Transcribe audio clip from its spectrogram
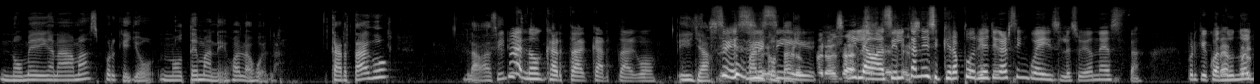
no me diga nada más porque yo no te manejo a la abuela. Cartago, la basílica. Ah, no, Carta- Cartago. Y ya, Sí, sí, sí. contar. Pero- pero esa- y la basílica es- ni siquiera podría llegar sin Waze, le soy honesta. Porque cuando Pero- uno pero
